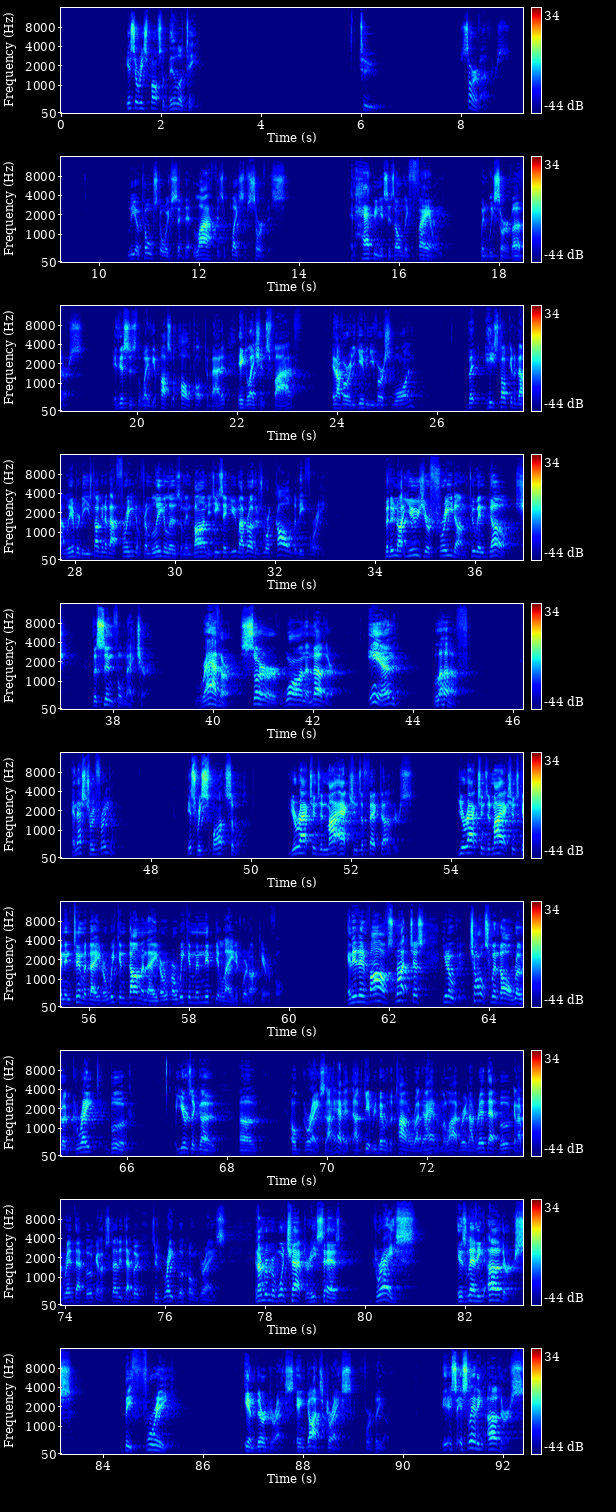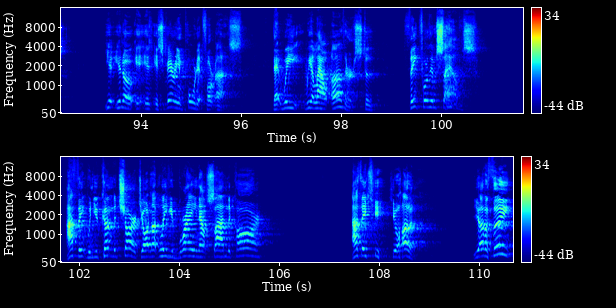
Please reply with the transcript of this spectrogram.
It's a responsibility to serve others. Leo Tolstoy said that life is a place of service, and happiness is only found when we serve others. And this is the way the Apostle Paul talked about it in Galatians 5. And I've already given you verse 1. But he's talking about liberty. He's talking about freedom from legalism and bondage. He said, You, my brothers, were called to be free. But do not use your freedom to indulge the sinful nature. Rather, serve one another in love. And that's true freedom. It's responsible. Your actions and my actions affect others. Your actions and my actions can intimidate, or we can dominate, or, or we can manipulate if we're not careful. And it involves not just, you know, Charles Swindoll wrote a great book years ago uh, on grace. I have it. I can't remember the title right now. I have it in my library. And I read that book, and I've read that book, and I've studied that book. It's a great book on grace. And I remember one chapter, he says, Grace is letting others be free in their grace and God's grace for them. It's, it's letting others, you, you know, it, it's very important for us that we, we allow others to think for themselves. I think when you come to church, you ought not leave your brain outside in the car. I think you, you ought to you ought to think.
